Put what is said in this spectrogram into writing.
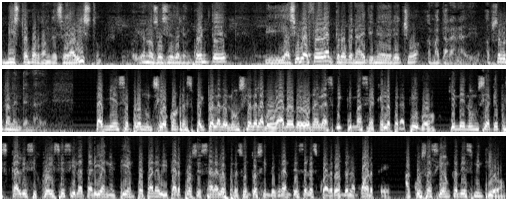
visto por donde sea visto. Yo no sé si es delincuente y así lo fuera, creo que nadie tiene derecho a matar a nadie, absolutamente nadie. También se pronunció con respecto a la denuncia del abogado de una de las víctimas de aquel operativo, quien denuncia que fiscales y jueces dilatarían el tiempo para evitar procesar a los presuntos integrantes del Escuadrón de la Muerte, acusación que desmintió.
